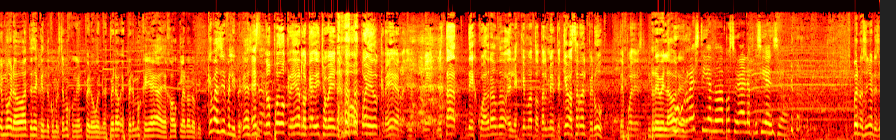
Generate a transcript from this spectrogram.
hemos grabado antes de que conversemos con él, pero bueno, espero, esperemos que haya dejado claro lo que... ¿Qué va a decir Felipe? ¿Qué va a decir? Es- no puedo creer lo que ha dicho Benja, no puedo creer. Eh, Me, me está descuadrando el esquema totalmente. ¿Qué va a hacer del Perú después de esto? Reveladores. Urresti ya no va a postular a la presidencia. Bueno, señores,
